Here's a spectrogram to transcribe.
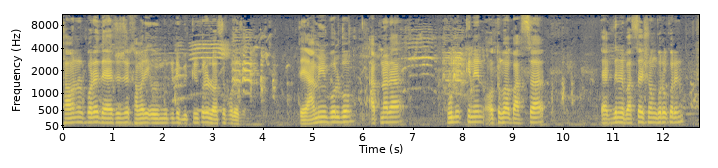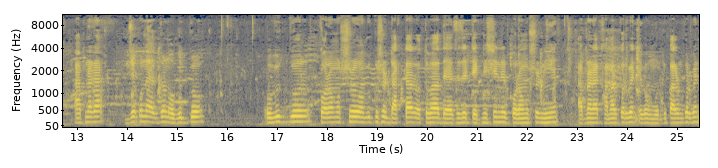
খাওয়ানোর পরে দেখা যাচ্ছে যে খামারি ওই মুরগিটা বিক্রি করে লসে পড়ে যায়। তো আমি বলব, আপনারা পুলেট কিনেন অথবা বাচ্চা, একদিনের বাচ্চায় সংগ্রহ করেন। আপনারা যে কোনো একজন অভিজ্ঞ অভিজ্ঞ পরামর্শ, অভিজ্ঞ ডাক্তার অথবা দেখা যাচ্ছে যে টেকনিশিয়ানের পরামর্শ নিয়ে আপনারা খামার করবেন এবং মুরগি পালন করবেন।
